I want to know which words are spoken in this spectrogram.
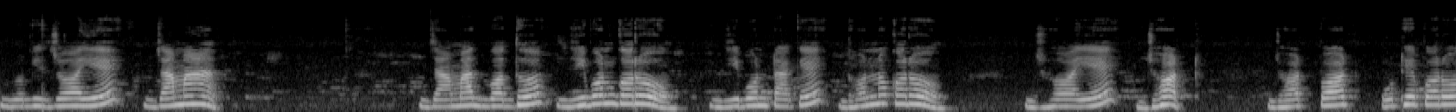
রোগী জয়ে জামাত। জামাতবদ্ধ জীবন করো। জীবনটাকে ধন্য করো। ঝয়ে ঝট। ঝটপট উঠে পড়ো,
